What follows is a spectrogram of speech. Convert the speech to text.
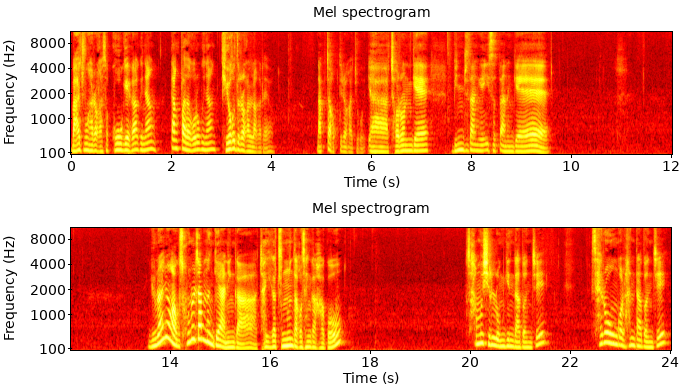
마중하러 가서 고개가 그냥 땅바닥으로 그냥 기어 들어갈라 그래요. 납작 엎드려 가지고 야 저런 게 민주당에 있었다는 게 윤한용하고 손을 잡는 게 아닌가 자기가 죽는다고 생각하고 사무실을 옮긴다든지 새로운 걸 한다든지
